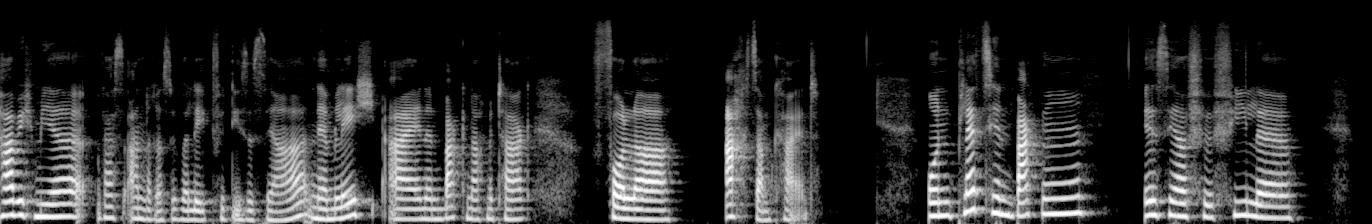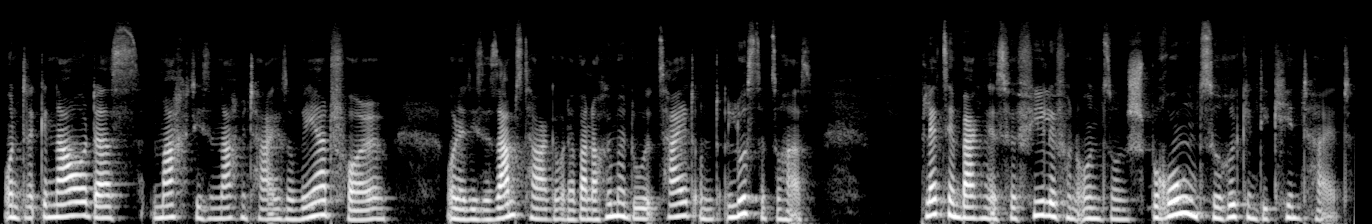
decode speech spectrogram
habe ich mir was anderes überlegt für dieses Jahr, nämlich einen Backnachmittag voller Achtsamkeit. Und Plätzchen backen ist ja für viele Und genau das macht diese Nachmittage so wertvoll oder diese Samstage oder wann auch immer du Zeit und Lust dazu hast. Plätzchenbacken ist für viele von uns so ein Sprung zurück in die Kindheit.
